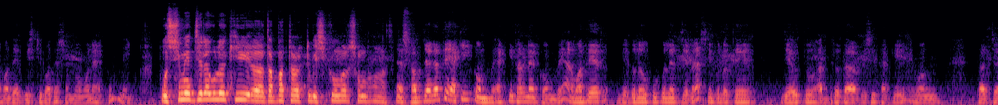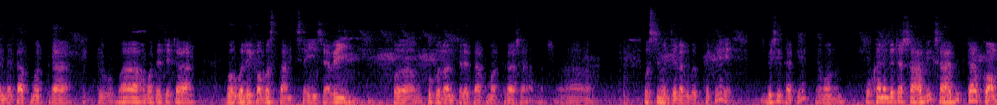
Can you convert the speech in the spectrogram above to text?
আমাদের বৃষ্টিপাতের সম্ভাবনা এখন নেই। পশ্চিমের জেলাগুলো কি তাপমাত্রা একটু বেশি কমার সম্ভাবনা আছে? হ্যাঁ সব জায়গাতে একই কমবে একই ধরনের কমবে। আমাদের যেগুলো উপকূলের জেলা সেগুলোতে যেহেতু আর্দ্রতা বেশি থাকে এবং তার জন্য তাপমাত্রা একটু বা আমাদের যেটা ভৌগোলিক অবস্থান সেই হিসাবেই উপকূল অঞ্চলে তাপমাত্রা পশ্চিমের জেলাগুলোর থেকে বেশি থাকে এবং ওখানে যেটা স্বাভাবিক স্বাভাবিকটাও কম।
